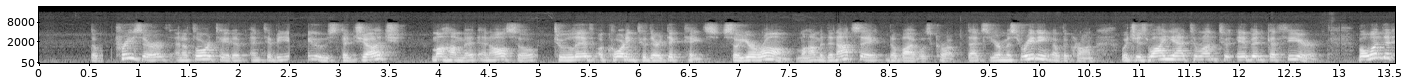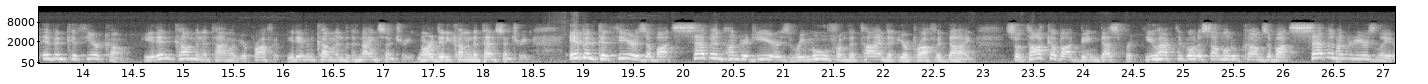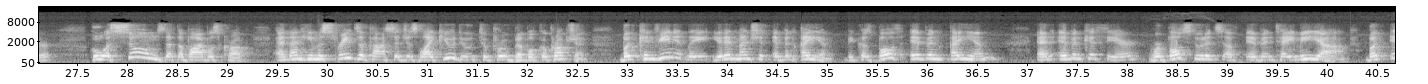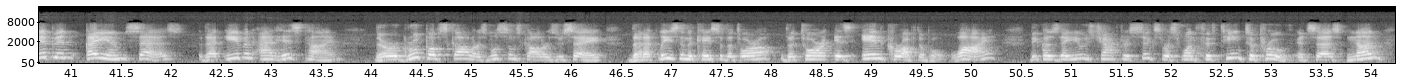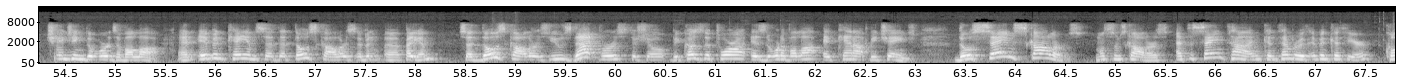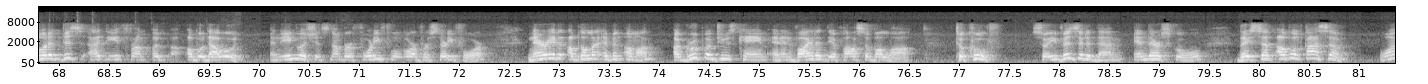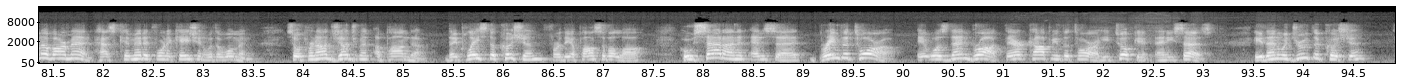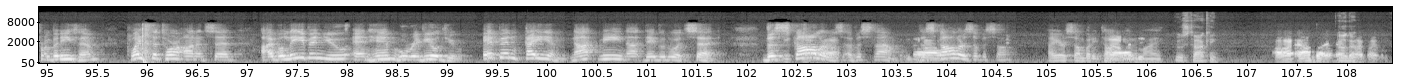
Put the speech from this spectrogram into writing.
are preserved and authoritative and to be used to judge Muhammad and also to live according to their dictates. So you're wrong. Muhammad did not say the Bible is corrupt. That's your misreading of the Quran, which is why you had to run to Ibn Kathir. But when did Ibn Kathir come? He didn't come in the time of your prophet. He didn't even come in the 9th century, nor did he come in the 10th century. Ibn Kathir is about 700 years removed from the time that your prophet died. So talk about being desperate. You have to go to someone who comes about 700 years later, who assumes that the Bible's corrupt, and then he misreads the passages like you do to prove biblical corruption. But conveniently, you didn't mention Ibn Qayyim, because both Ibn Qayyim and Ibn Kathir were both students of Ibn Taymiyyah. But Ibn Qayyim says that even at his time, there are a group of scholars, Muslim scholars, who say that at least in the case of the Torah, the Torah is incorruptible. Why? Because they use chapter 6, verse 115 to prove. It says, none changing the words of Allah. And Ibn Qayyim said that those scholars, Ibn uh, Qayyim, said those scholars use that verse to show because the Torah is the word of Allah, it cannot be changed. Those same scholars, Muslim scholars, at the same time, contemporary with Ibn Kathir, quoted this hadith from Abu Dawood. In the English, it's number 44, verse 34. Narrated Abdullah ibn Umar, a group of Jews came and invited the Apostle of Allah to Quff. So he visited them in their school. They said, Abu Qasim, one of our men has committed fornication with a woman. So pronounce judgment upon them. They placed a cushion for the apostle of Allah, who sat on it and said, Bring the Torah. It was then brought, their copy of the Torah. He took it and he says, He then withdrew the cushion from beneath him, placed the Torah on it, said, I believe in you and him who revealed you. Ibn Qayyim, not me, not David Wood, said, The scholars of Islam, the scholars of Islam. I hear somebody talking to my. Who's talking? Uh, I'm sorry. Okay.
